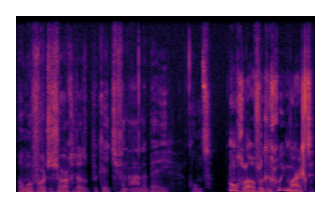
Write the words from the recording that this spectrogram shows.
om ervoor te zorgen dat het pakketje van A naar B komt. Ongelofelijke groeimarkt.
